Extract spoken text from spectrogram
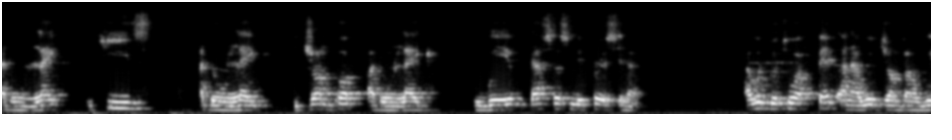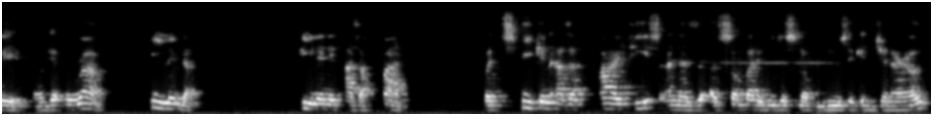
I don't like the keys, I don't like the jump up, I don't like the wave. That's just me personal. I would go to a pet and I would jump and wave and get around, feeling that, feeling it as a fan. But speaking as an artist and as, as somebody who just loves music in general,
